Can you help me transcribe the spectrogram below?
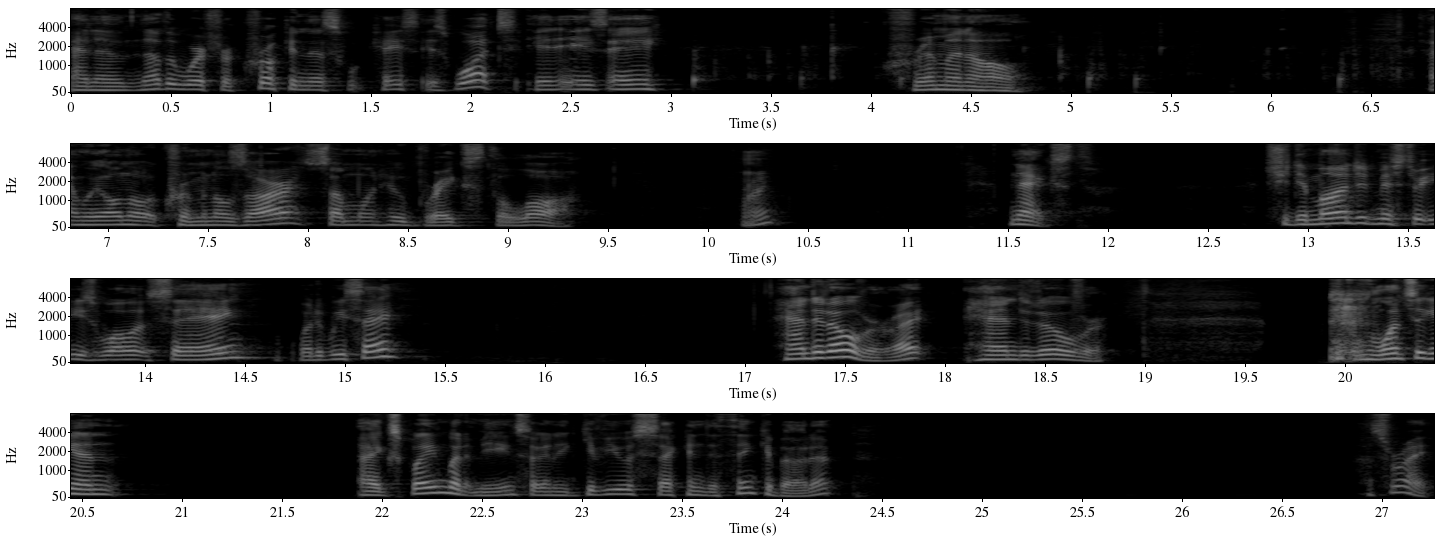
and another word for crook in this case is what? It is a criminal. And we all know what criminals are someone who breaks the law. Right? Next, she demanded Mr. E's wallet, saying, What did we say? Hand it over, right? Hand it over. Once again, I explained what it means, so I'm going to give you a second to think about it. That's right.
